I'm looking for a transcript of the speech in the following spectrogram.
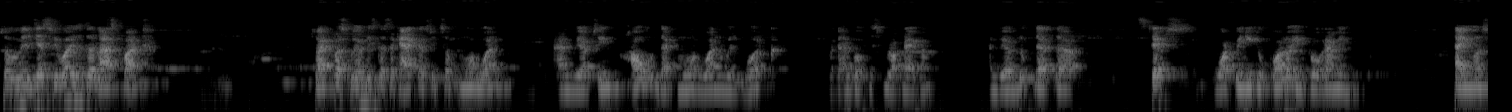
So we will just revise the last part. So at first we have discussed the characteristics of mode 1 and we have seen how that mode 1 will work with the help of this block diagram and we have looked at the steps what we need to follow in programming timers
